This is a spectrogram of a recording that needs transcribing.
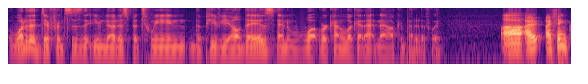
What are the differences that you've noticed between the PVL days and what we're kind of looking at now competitively? Uh, I I think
